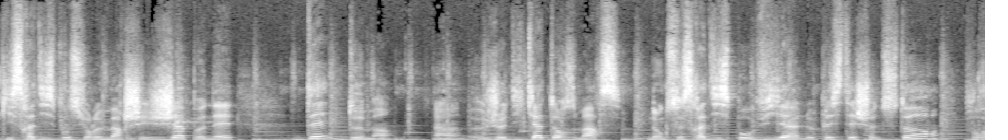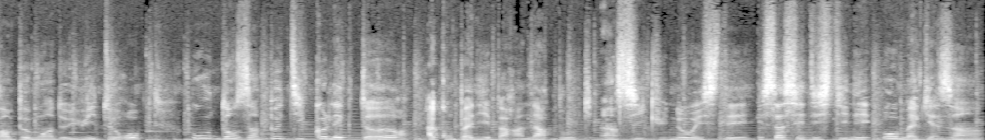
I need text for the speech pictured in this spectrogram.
qui sera dispo sur le marché japonais dès demain, hein, euh, jeudi 14 mars. Donc ce sera dispo via le PlayStation Store pour un peu moins de 8 euros ou dans un petit collector accompagné par un artbook ainsi qu'une OST. Et ça c'est destiné au magasin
